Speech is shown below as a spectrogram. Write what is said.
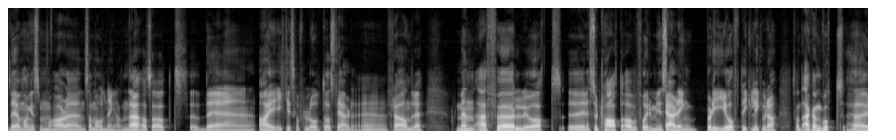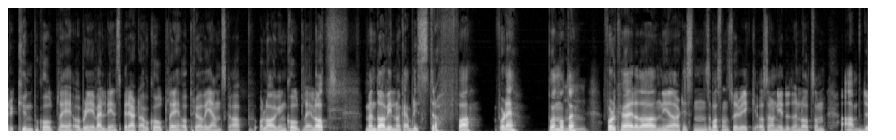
Det er mange som har den samme holdninga som det, altså at det AI ikke skal få lov til å stjele uh, fra andre. Men jeg føler jo at eh, resultatet av for mye stjeling blir jo ofte ikke like bra. Sånn jeg kan godt høre kun på Coldplay og bli veldig inspirert av Coldplay og prøve å gjenskape og lage en Coldplay-låt, men da vil nok jeg bli straffa for det, på en måte. Mm. Folk hører da den nye artisten Sebastian Storvik, og så har han gitt ut en låt som ja, Du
